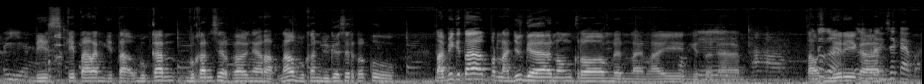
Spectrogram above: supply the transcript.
Iya. di sekitaran kita bukan bukan circle-nya Ratna bukan juga circleku tapi kita pernah juga nongkrong dan lain-lain Oke. gitu kan Ah, ah. Tahu sendiri itu kan. apa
